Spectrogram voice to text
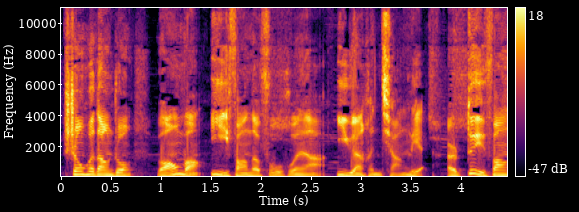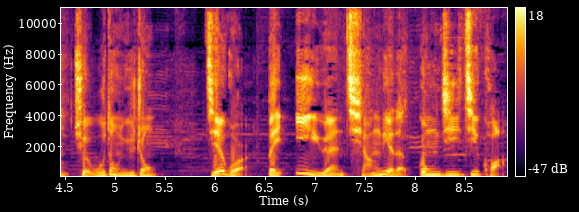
生活当中，往往一方的复婚啊意愿很强烈，而对方却无动于衷，结果被意愿强烈的攻击击垮，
